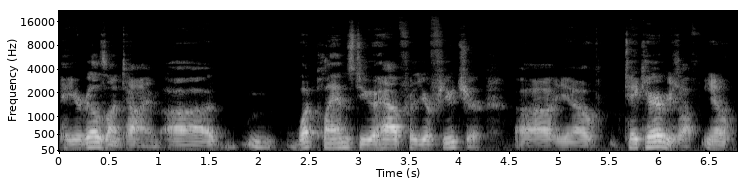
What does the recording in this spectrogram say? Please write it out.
pay your bills on time. Uh, what plans do you have for your future? Uh, you know, take care of yourself. You know,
